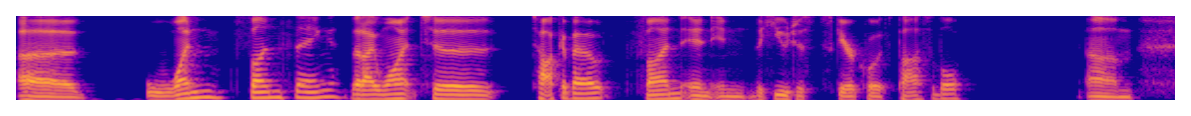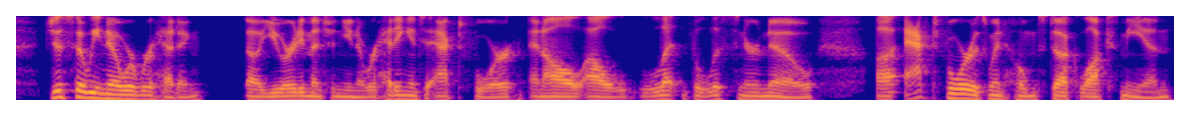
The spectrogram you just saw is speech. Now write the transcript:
Uh, one fun thing that I want to talk about, fun in in the hugest scare quotes possible. Um, just so we know where we're heading. Uh, you already mentioned, you know, we're heading into Act Four, and I'll I'll let the listener know. Uh, Act Four is when Homestuck locks me in.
